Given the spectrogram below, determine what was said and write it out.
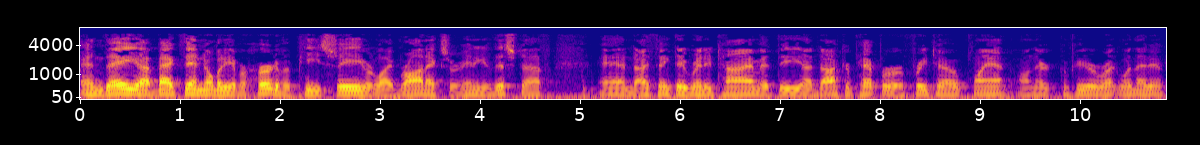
and they uh, back then nobody ever heard of a PC or Libronix or any of this stuff, and I think they rented time at the uh, Dr Pepper or Frito plant on their computer. Wasn't that it?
